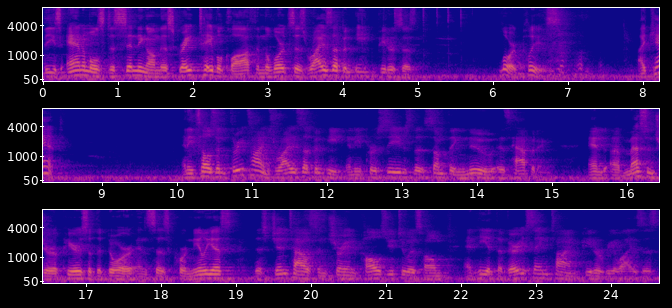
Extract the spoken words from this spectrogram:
these animals descending on this great tablecloth, and the Lord says, Rise up and eat. And Peter says, Lord, please, I can't. And he tells him three times, Rise up and eat. And he perceives that something new is happening. And a messenger appears at the door and says, Cornelius, this Gentile centurion calls you to his home. And he, at the very same time, Peter realizes,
